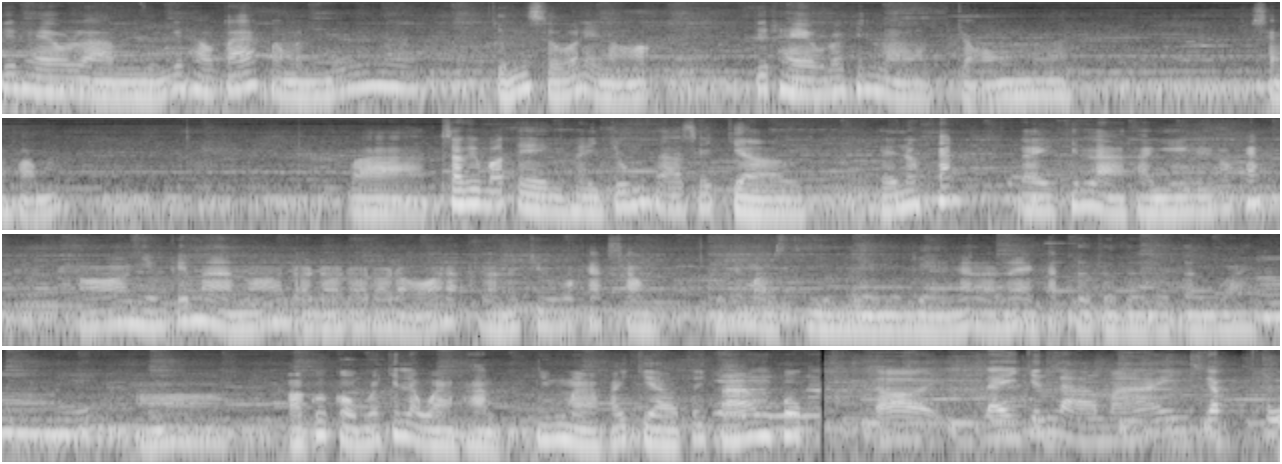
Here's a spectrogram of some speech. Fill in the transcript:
Tiếp theo là những cái thao tác mà mình muốn chỉnh sửa này nọ. Tiếp theo đó chính là chọn uh, sản phẩm. Và sau khi bỏ tiền thì chúng ta sẽ chờ để nó cắt đây chính là thời gian để nó cắt đó những cái mà nó đỏ đỏ đỏ đỏ đỏ đó là nó chưa có cắt xong. Những cái màu vàng vàng vàng vàng đó là nó đang cắt từ từ từ từ từ quay đó. và cuối cùng đó chính là hoàn thành. Nhưng mà phải chờ tới 8 phút. Rồi đây chính là máy gấp thú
